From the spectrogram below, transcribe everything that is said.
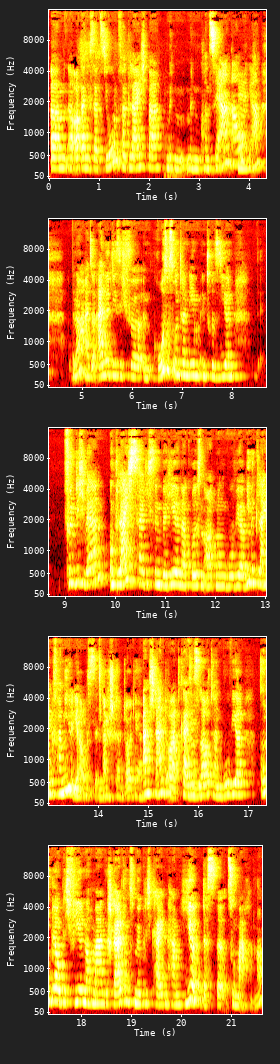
ähm, Organisation, vergleichbar mit, mit einem Konzern auch. Mhm. Ja? Ne? Also alle, die sich für ein großes Unternehmen interessieren, fündig werden und gleichzeitig sind wir hier in der Größenordnung, wo wir wie eine kleine Familie auch sind. Am Standort, ja. Am Standort Kaiserslautern, mhm. wo wir unglaublich viel nochmal Gestaltungsmöglichkeiten haben, hier das äh, zu machen. Ne?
